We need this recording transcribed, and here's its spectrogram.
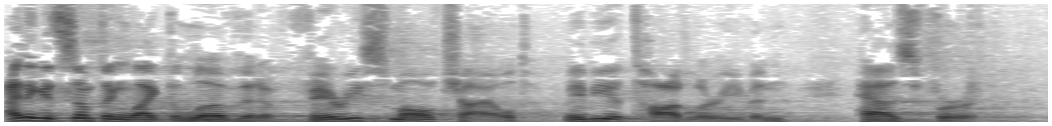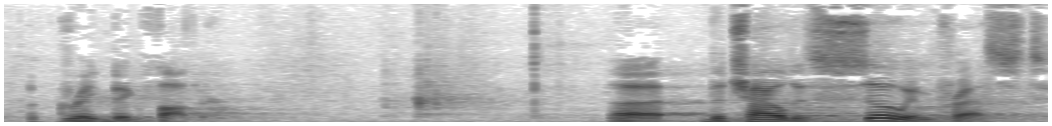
I think it's something like the love that a very small child, maybe a toddler even, has for a great big father. Uh, the child is so impressed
